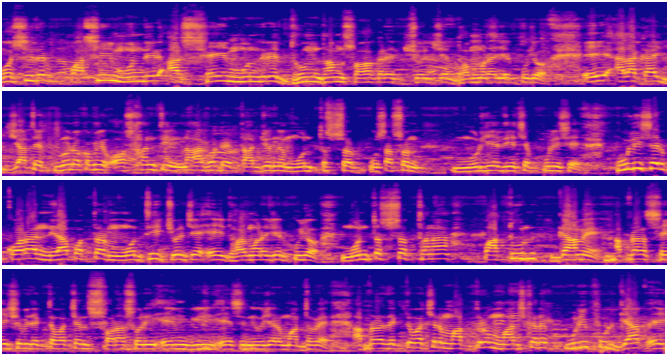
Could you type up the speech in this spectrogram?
মসজিদের পাশেই মন্দির আর সেই মন্দিরে ধুমধাম সহকারে চলছে ধর্মরাজের পুজো। এই এলাকায় যাতে কোনো রকমই অশান্তি না ঘটে, তার জন্য মন্তেশ্বর প্রশাসন মুড়িয়ে দিয়েছে পুলিশে। পুলিশের কড়া নিরাপত্তার মধ্যেই চলছে এই ধর্মরাজের পুজো। মন্তেশ্বর থানা পাতুল গ্রামে। আপনারা সেই ছবি দেখতে পাচ্ছেন সরাসরি এমবিএস নিউজের মাধ্যমে। আপনারা দেখতে পাচ্ছেন মাত্র মাঝখানে কুড়ি ফুট গ্যাপ এই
